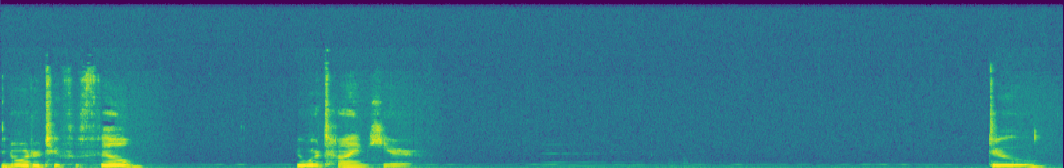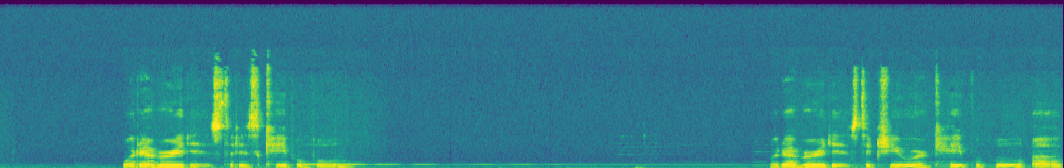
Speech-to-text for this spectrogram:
in order to fulfill your time here. Do whatever it is that is capable, whatever it is that you are capable of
